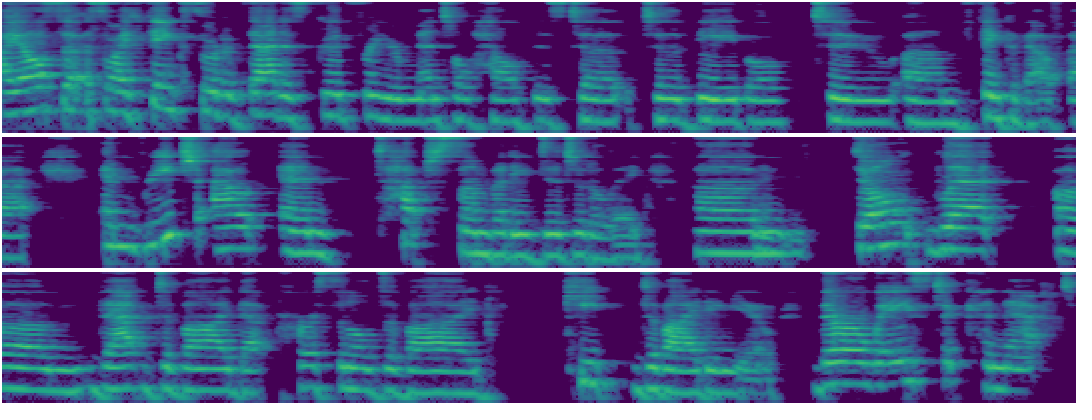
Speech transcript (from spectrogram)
I also, so I think sort of that is good for your mental health is to to be able to um, think about that and reach out and touch somebody digitally. Um, don't let um, that divide, that personal divide, keep dividing you. There are ways to connect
